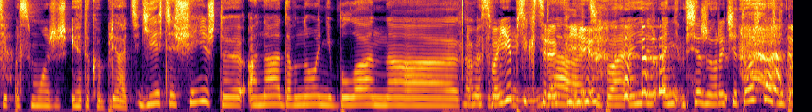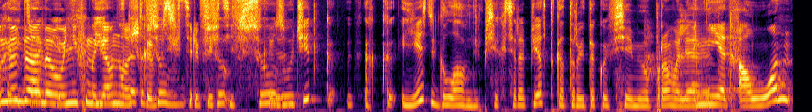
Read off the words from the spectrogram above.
типа, сможешь. И я такая, блядь. Есть ощущение, что она давно не была на... на своей психотерапии. Да, типа, они, они, все же врачи тоже должны проходить Ну да, терапию. да, у них многоножка вот психотерапевтическая. Все, все звучит, как есть главный психотерапевт, терапевт, который такой всеми управляет. Нет, а он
